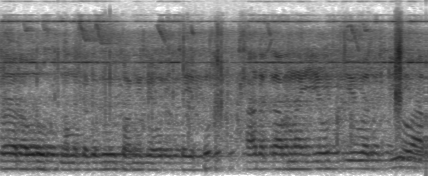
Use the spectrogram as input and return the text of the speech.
ಸರ್ ಅವರು, ನಮ್ಮ ಜಗದ್ಗುರು ಸ್ವಾಮೀಜಿ ಅವರ ಇತ್ತು ಆದ ಕಾರಣ ಈ ಈ ಈ ವಾರ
